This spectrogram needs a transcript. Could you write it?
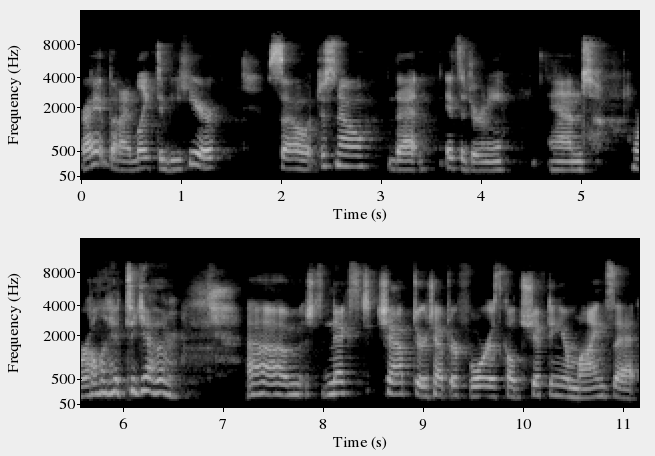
right? But I'd like to be here. So just know that it's a journey and we're all in it together. Um, next chapter, chapter four, is called Shifting Your Mindset.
